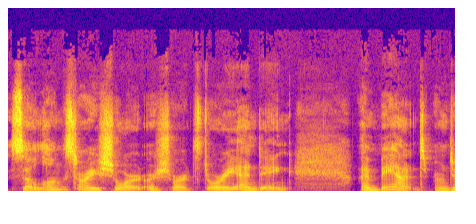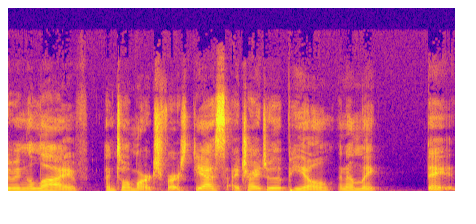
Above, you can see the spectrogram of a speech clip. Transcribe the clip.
So, long story short, or short story ending, I'm banned from doing a live until March 1st. Yes, I tried to appeal and I'm like, they,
